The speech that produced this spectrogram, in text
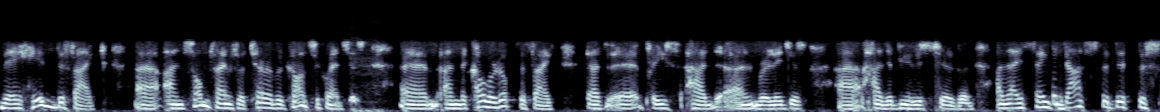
they hid the fact, uh, and sometimes with terrible consequences, um, and they covered up the fact that uh, priests had and religious uh, had abused children. And I think that's the bit that's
